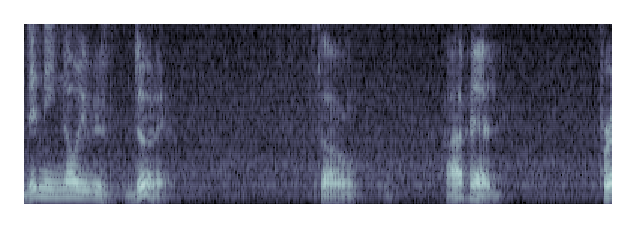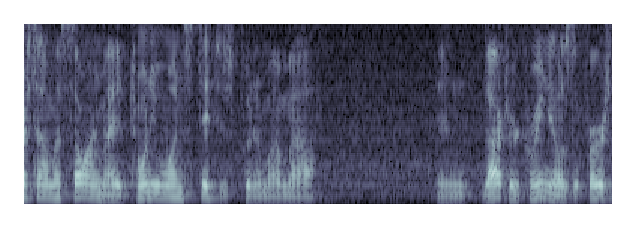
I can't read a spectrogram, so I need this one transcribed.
didn't even know he was doing it. So, I've had first time I saw him, I had 21 stitches put in my mouth. And Dr. Carino is the first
